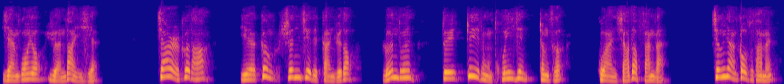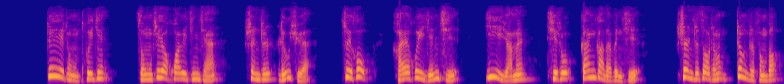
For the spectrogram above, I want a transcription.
眼光要远大一些。加尔各答也更深切地感觉到伦敦对这种推进政策管辖的反感。经验告诉他们，这种推进。总是要花费金钱，甚至流血，最后还会引起议员们提出尴尬的问题，甚至造成政治风暴。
